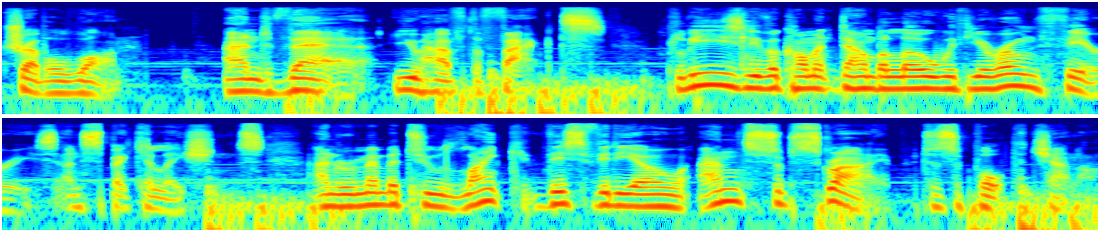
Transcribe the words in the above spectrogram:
treble 1. And there you have the facts. Please leave a comment down below with your own theories and speculations, and remember to like this video and subscribe to support the channel.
